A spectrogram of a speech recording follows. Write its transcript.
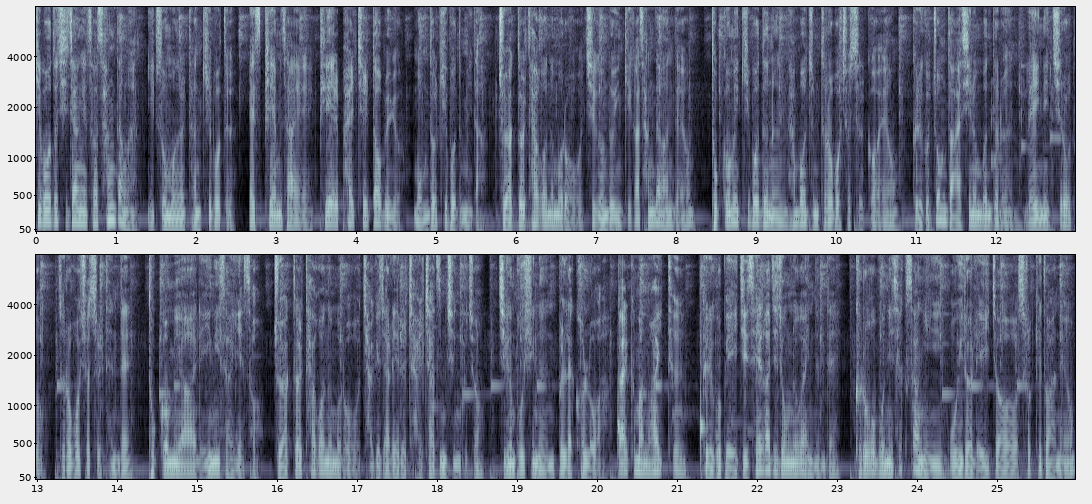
키보드 시장에서 상당한 입소문을 탄 키보드 SPM사의 PL87W 몽돌 키보드입니다. 조약돌 타건음으로 지금도 인기가 상당한데요. 독거미 키보드는 한 번쯤 들어보셨을 거예요. 그리고 좀 더 아시는 분들은 레이니 7호도 들어보셨을 텐데 독거미와 레이니 사이에서 조약돌 타건음으로 자기 자리를 잘 찾은 친구죠. 지금 보시는 블랙 컬러와 깔끔한 화이트 그리고 베이지 세 가지 종류가 있는데 그러고 보니 색상이 오히려 레이저스럽기도 하네요.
